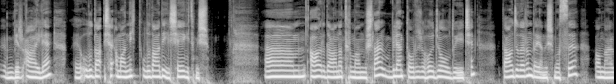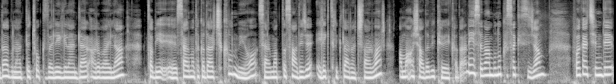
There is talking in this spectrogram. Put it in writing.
bir aile e, Uludağ şey aman Uludağ değil şeye gitmiş. E, Ağrı Dağı'na tırmanmışlar. Bülent de hoca olduğu için dağcıların dayanışması onlar da Bülent'te çok güzel ilgilendiler arabayla. Tabii e, Sermat'a kadar çıkılmıyor. Sermat'ta sadece elektrikli araçlar var ama aşağıda bir köye kadar. Neyse ben bunu kısa keseceğim. Fakat şimdi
